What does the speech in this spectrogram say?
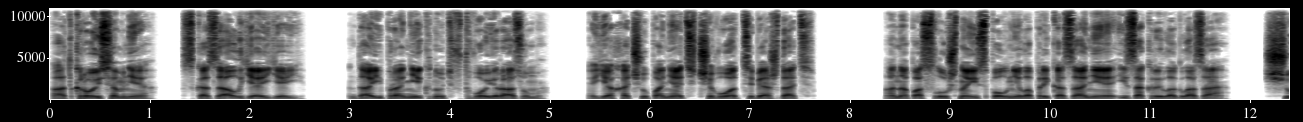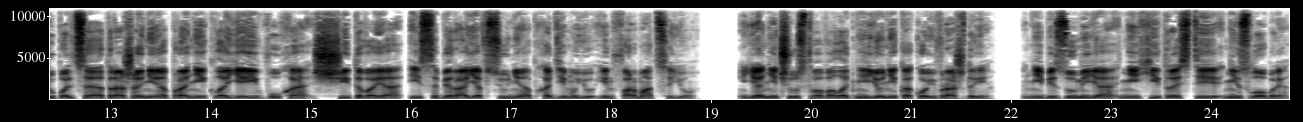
«Откройся мне», — сказал я ей. «Дай проникнуть в твой разум. Я хочу понять, чего от тебя ждать». Она послушно исполнила приказание и закрыла глаза. Щупальце отражения проникло ей в ухо, считывая и собирая всю необходимую информацию. Я не чувствовал от нее никакой вражды, ни безумия, ни хитрости, ни злобы.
